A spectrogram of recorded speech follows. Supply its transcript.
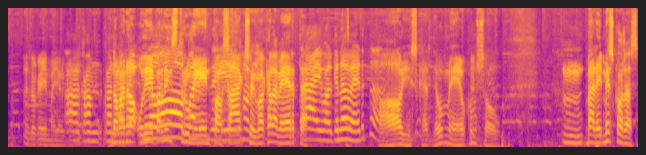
Es lo que hay en Mallorca. Ah, com, com No, home, no, ho deia per l'instrument, pel saxo, igual que la Berta. Ah, igual que na Berta. Ai, és que, Déu meu, com sou. Mm, vale, més coses.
